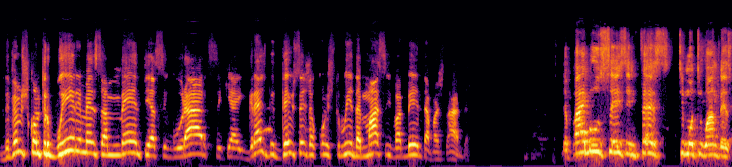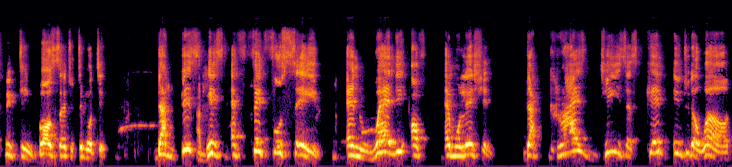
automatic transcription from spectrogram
Devemos contribuir imensamente e assegurar-se que a igreja de Deus seja construída massivamente afastada. The Bible says in First Timothy 1, verse 15, Paul said to Timothy, that this is a faithful saying and worthy of emulation that Christ Jesus came into the world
